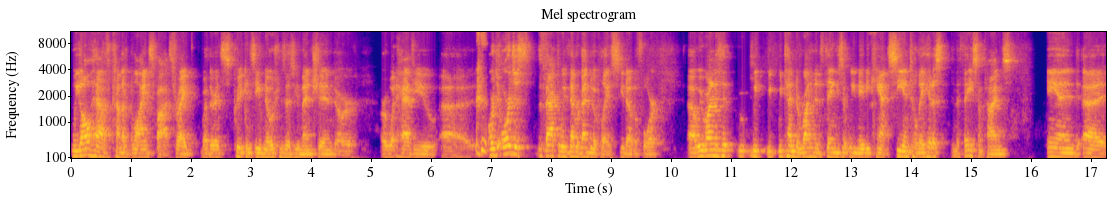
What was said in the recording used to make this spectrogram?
we all have kind of blind spots, right? Whether it's preconceived notions, as you mentioned, or or what have you, uh, or or just the fact that we've never been to a place, you know, before. Uh, we run into we, we we tend to run into things that we maybe can't see until they hit us in the face sometimes, and uh,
